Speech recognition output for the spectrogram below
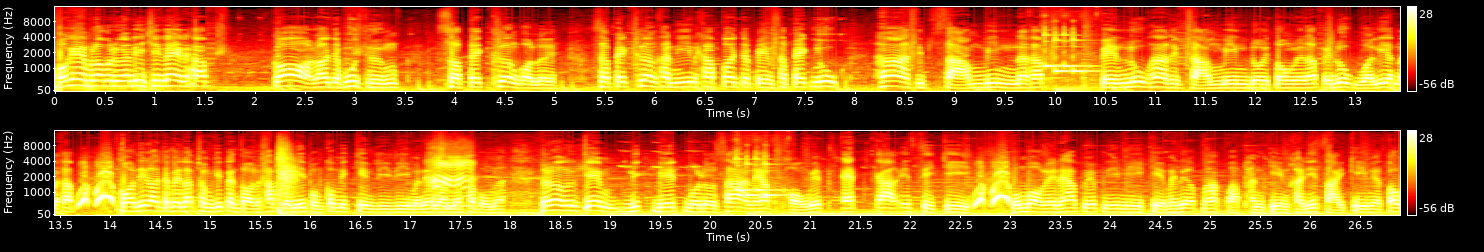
โอเคเรามาดูกันที่ชิ้นแรกนะครับ ก็เราจะพูดถึงสเปคเครื่องก่อนเลย สเปคเครื่องคันนี้นะครับ ก็จะเป็นสเปคลูก 53 มิลนะครับ เป็นลูก 53 มิลโดยตรงเลยนะ เป็นลูกหัวเรียบนะครับ ก่อนที่เราจะไปรับชมคลิปกันต่อนะครับ วันนี้ผมก็มีเกมดีๆ มาแนะนำนะครับผมนะนั่นก็คือเกม Big b a s m o d o s a นะครับ ของเว็บ S9SCG ผมบอกเลยนะครับ เว็บนี้มีเกมให้เลือกมากกว่าพันเกม ใครที่สายเกมเนี่ยต้อง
